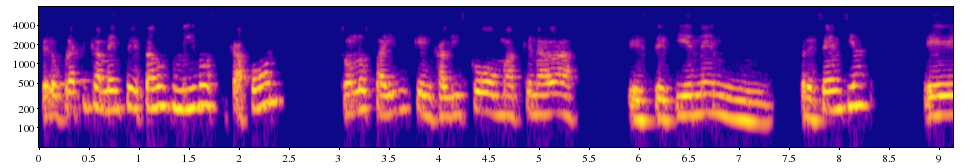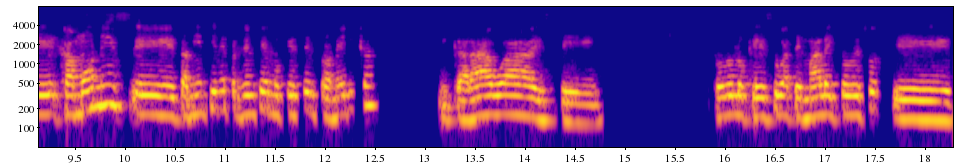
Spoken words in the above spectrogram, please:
pero prácticamente Estados Unidos y Japón son los países que en Jalisco más que nada este, tienen presencia. Eh, jamones eh, también tiene presencia en lo que es Centroamérica, Nicaragua, este, todo lo que es Guatemala y todo eso. Eh,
